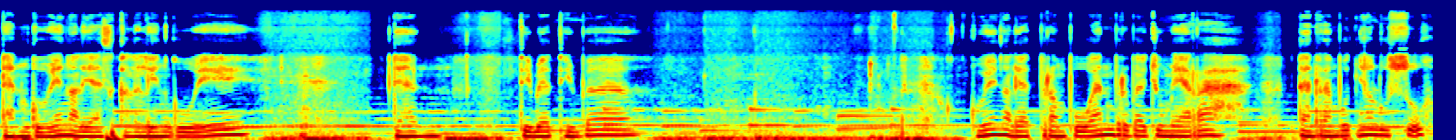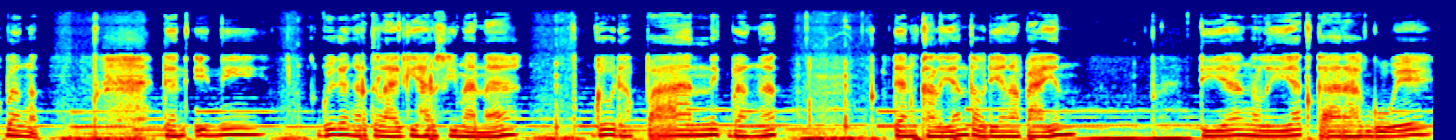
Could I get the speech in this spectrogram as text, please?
dan gue ngeliat sekeliling gue dan tiba-tiba gue ngeliat perempuan berbaju merah dan rambutnya lusuh banget. Dan ini gue gak ngerti lagi harus gimana. Gue udah panik banget. Dan kalian tahu dia ngapain? Dia ngeliat ke arah gue,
